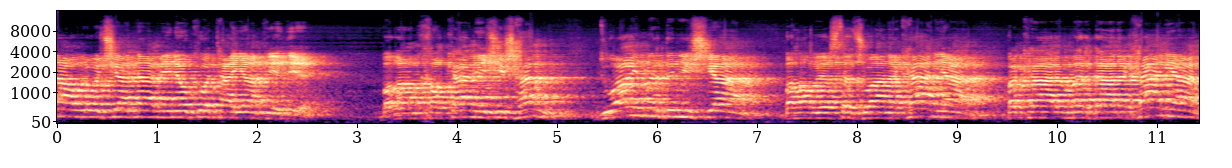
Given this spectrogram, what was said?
ناوەرۆکیان نامێنێ و کۆتاییان پێ دێ، بەڵام خەڵکانێکیش هەن دوای مردنیشیان بە هەڵوێستە جوانەکانیان، بە کارە مەردانەکانیان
